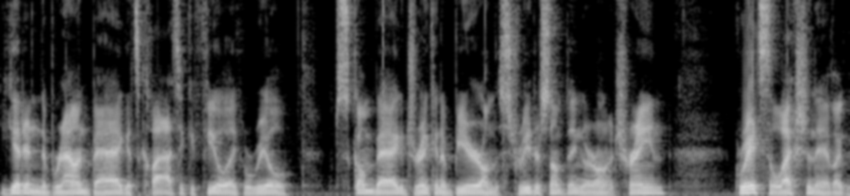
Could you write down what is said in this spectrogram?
You get it in the brown bag. It's classic. You feel like a real scumbag drinking a beer on the street or something or on a train. Great selection. They have like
